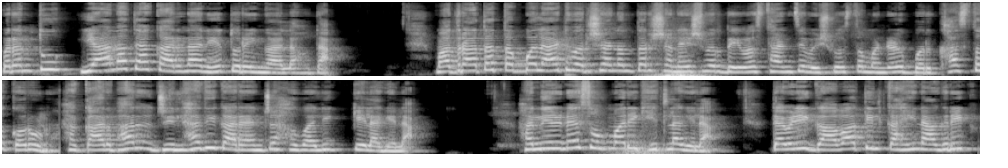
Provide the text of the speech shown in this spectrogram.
परंतु या ना त्या कारणाने तो रेंगाळला होता. मात्र आता तब्बल आठ वर्षानंतर शनेश्वर देवस्थानचे विश्वस्त मंडळ बरखास्त करून हा कारभार जिल्हाधिकाऱ्यांच्या हवाली केला गेला. हा निर्णय सोमवारी घेतला गेला. त्यावेळी गावातील काही नागरिक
